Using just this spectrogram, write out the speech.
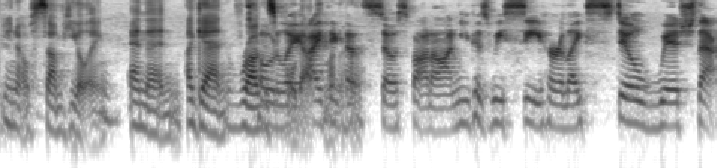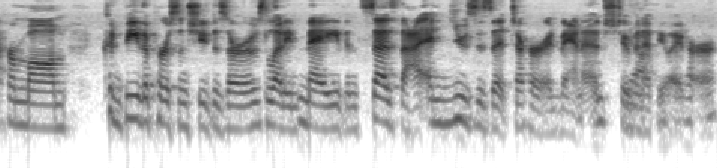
you know, some healing. And then again, rugs totally i think that's so spot on because we see her like still wish that her mom could be the person she deserves letty mae even says that and uses it to her advantage to Yeah. manipulate her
